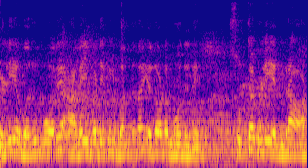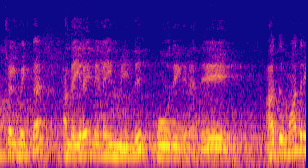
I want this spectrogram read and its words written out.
வெளியே வரும்போதே அலை வடிவில் வந்து தான் எதோட மோதுது? சுத்தவெளி என்ற ஆற்றல் மிக்க அந்த இறைநிலையின் மீது மோதுகிறது. அது மாதிரி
